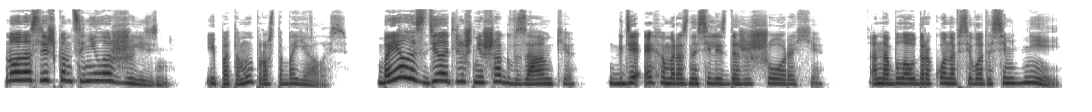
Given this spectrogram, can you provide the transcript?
но она слишком ценила жизнь и потому просто боялась. Боялась сделать лишний шаг в замке, где эхом разносились даже шорохи. Она была у дракона всего-то семь дней,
